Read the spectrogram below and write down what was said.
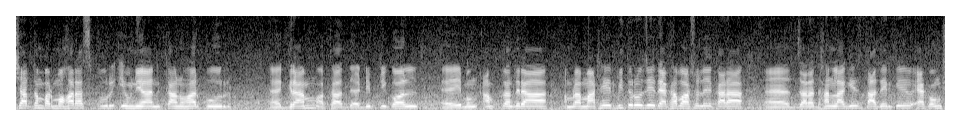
সাত নম্বর মহারাজপুর ইউনিয়ন কানোহারপুর গ্রাম অর্থাৎ ডিপটি কল এবং আপনাদের আমরা মাঠের ভিতরেও যে দেখাবো আসলে কারা যারা ধান লাগে তাদেরকে এক অংশ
